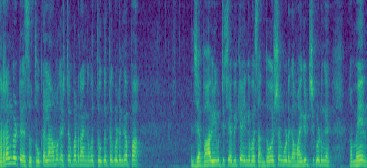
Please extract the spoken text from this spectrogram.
இறங்கட்டும். ஏசு தூக்கம் இல்லாமல் கஷ்டப்படுறாங்கப்பா தூக்கத்தை கொடுங்கப்பா. ஜபாவி விட்டு செபிக்க வைங்கப்பா சந்தோஷம் கொடுங்க மகிழ்ச்சி கொடுங்க. அமேன்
